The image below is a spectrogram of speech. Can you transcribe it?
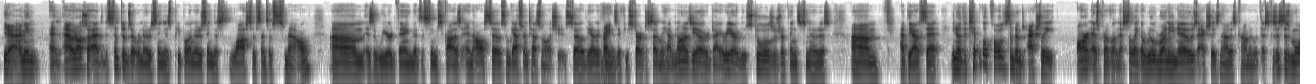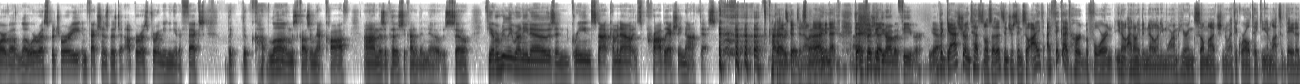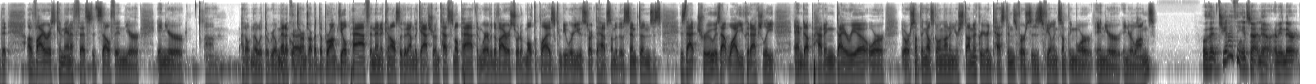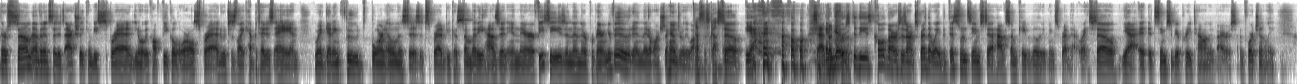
Yeah, I mean, and I would also add to the symptoms that we're noticing is people are noticing this loss of sense of smell um, is a weird thing that this seems to cause, and also some gastrointestinal issues. So the other thing right. is if you start to suddenly have nausea or diarrhea or loose stools, those are things to notice um, at the outset. You know, the typical cold symptoms actually aren't as prevalent in this. So, like a real runny nose actually is not as common with this because this is more of a lower respiratory infection as opposed to upper respiratory, meaning it affects the, the lungs, causing that cough, um, as opposed to kind of the nose. So, if you have a really runny nose and green snot coming out, it's probably actually not this. it's kind okay, of that's good, good, to know. Sign. I mean, that, the, especially the, if you don't have a fever. Yeah, the gastrointestinal stuff that's interesting. So I I think I've heard before, and you know I don't even know anymore. I'm hearing so much, and I think we're all taking in lots of data that a virus can manifest itself in your in your um, I don't know what the real medical okay. terms are, but the bronchial path, and then it can also go down the gastrointestinal path, and wherever the virus sort of multiplies can be where you start to have some of those symptoms. Is, is that true? Is that why you could actually end up having diarrhea or or something else going on in your stomach or your intestines versus feeling something more in your in your lungs? Well, the GI thing, it's not known. I mean, there there's some evidence that it actually can be spread. You know what we call fecal oral spread, which is like hepatitis A, and when getting food-borne illnesses, it's spread because somebody has it in their feces, and then they're preparing your food, and they don't wash their hands really well. That's disgusting. So yeah, sad and most true. of these cold viruses aren't spread that way, but this one seems to have some capability of being spread that way. So yeah, it, it seems to be a pretty talented virus, unfortunately.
